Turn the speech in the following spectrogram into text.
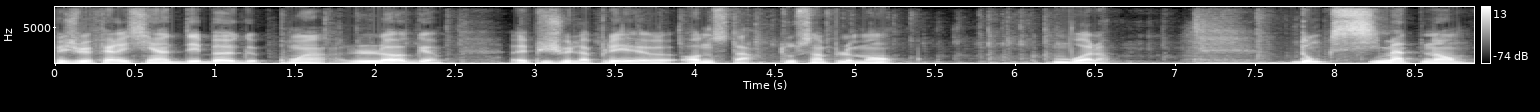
mais je vais faire ici un debug.log et puis je vais l'appeler euh, onStart tout simplement. Voilà. Donc si maintenant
